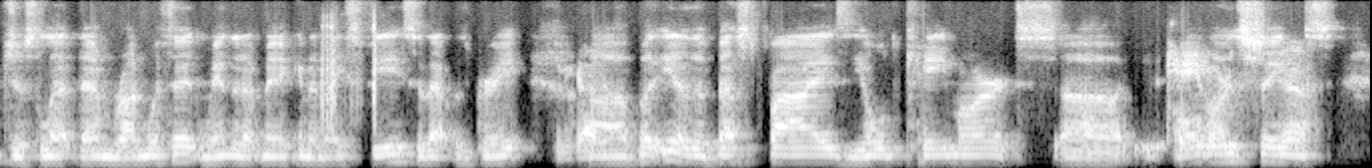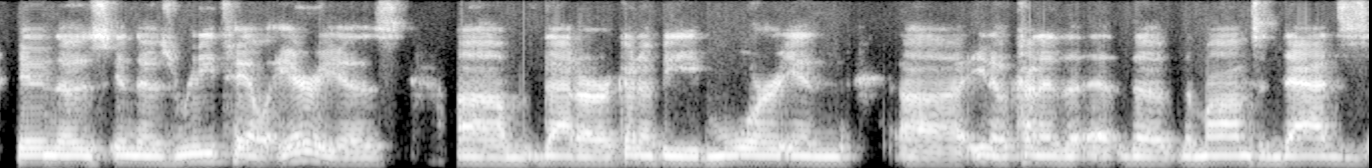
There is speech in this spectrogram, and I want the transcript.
just let them run with it, and we ended up making a nice fee. So that was great. Uh, but you know, the Best Buys, the old Kmart's, uh, all those things yeah. in those in those retail areas um, that are going to be more in uh, you know, kind of the the the moms and dads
